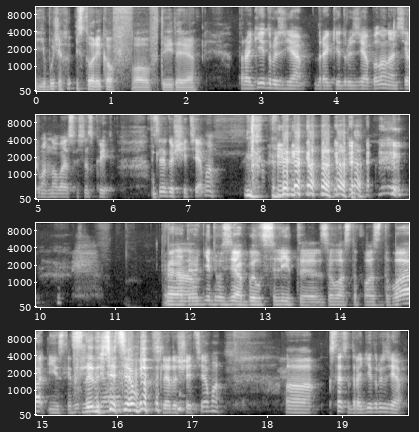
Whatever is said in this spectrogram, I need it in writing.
ебучих историков э, в Твиттере. Дорогие друзья, дорогие друзья, была анонсирована новая Assassin's Creed. Следующая тема. Э. Дорогие друзья, был слит э, The Last of Us 2 и следующая, тема-. Следующая тема. А, Кстати, дорогие друзья,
